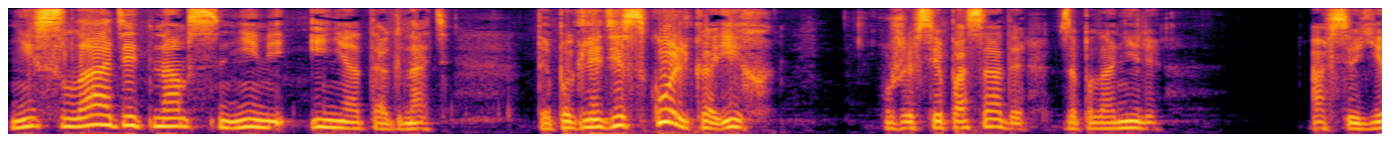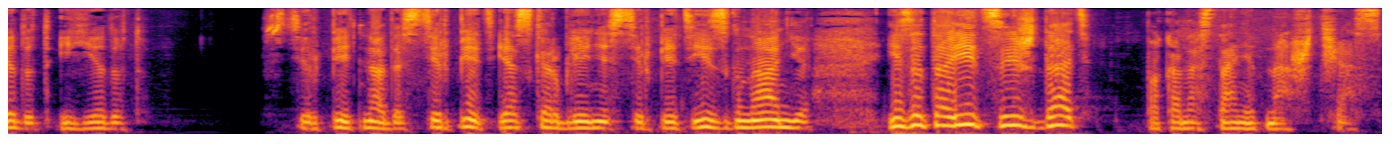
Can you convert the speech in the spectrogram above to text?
не сладить нам с ними и не отогнать. Ты погляди, сколько их! Уже все посады заполонили, а все едут и едут. Стерпеть надо, стерпеть и оскорбление стерпеть, и изгнание, и затаиться, и ждать, пока настанет наш час.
